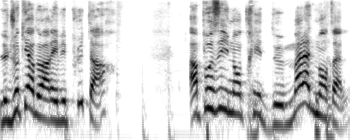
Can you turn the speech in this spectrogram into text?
le Joker doit arriver plus tard, imposer une entrée de malade mental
